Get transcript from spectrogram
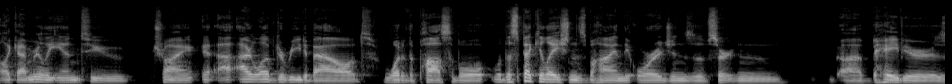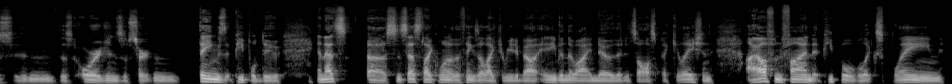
like i'm really into trying I, I love to read about what are the possible well the speculations behind the origins of certain uh, behaviors and the origins of certain things that people do. And that's uh, since that's like one of the things i like to read about and even though i know that it's all speculation i often find that people will explain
